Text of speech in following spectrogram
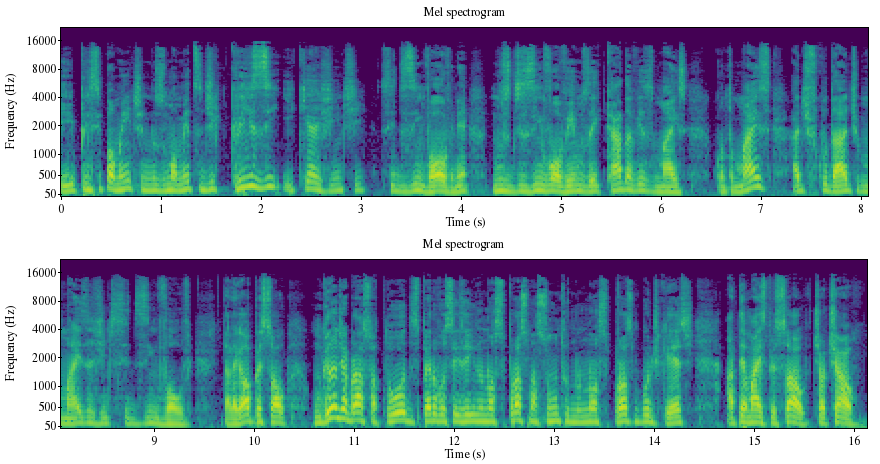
E principalmente nos momentos de crise e que a gente se desenvolve, né? Nos desenvolvemos aí cada vez mais. Quanto mais a dificuldade, mais a gente se desenvolve. Tá legal, pessoal? Um grande abraço a todos. Espero vocês aí no nosso próximo assunto, no nosso próximo podcast. Até mais, pessoal. Tchau, tchau.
